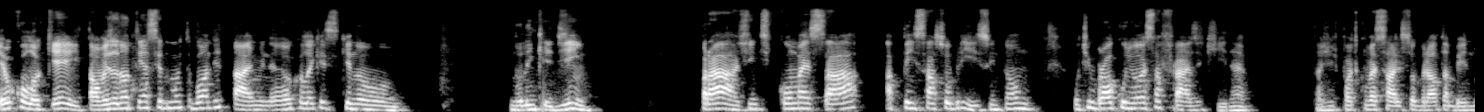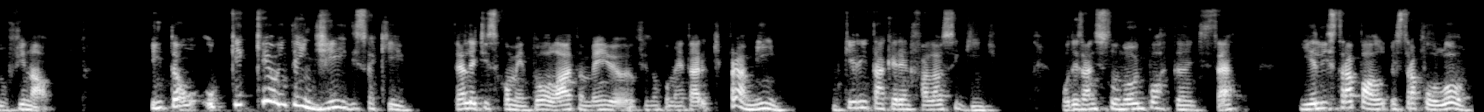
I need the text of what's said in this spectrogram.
eu coloquei, talvez eu não tenha sido muito bom de time, né? Eu coloquei isso aqui no, no LinkedIn para a gente começar a pensar sobre isso. Então, o Tim Brown cunhou essa frase aqui, né? Então, a gente pode conversar sobre ela também no final. Então, o que, que eu entendi disso aqui? Até a Letícia comentou lá também, eu, fiz um comentário que, para mim, o que ele está querendo falar é o seguinte: o design se tornou importante, certo? E ele extrapolou, extrapolou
